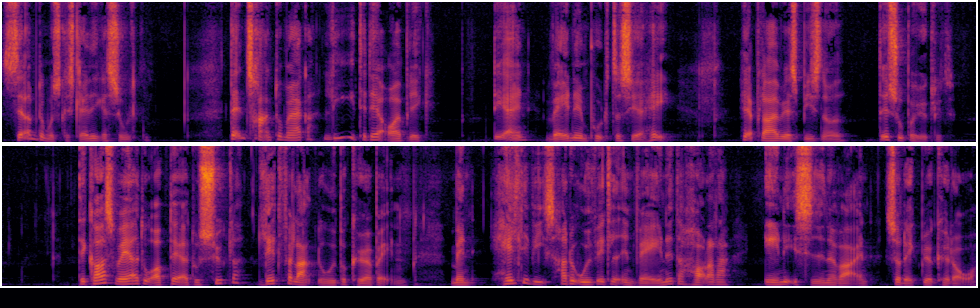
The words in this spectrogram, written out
selvom du måske slet ikke er sulten. Den trang, du mærker lige i det der øjeblik, det er en vaneimpuls, der siger, hey, her plejer vi at spise noget. Det er super hyggeligt. Det kan også være, at du opdager, at du cykler lidt for langt ude på kørebanen, men heldigvis har du udviklet en vane, der holder dig inde i siden af vejen, så du ikke bliver kørt over.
